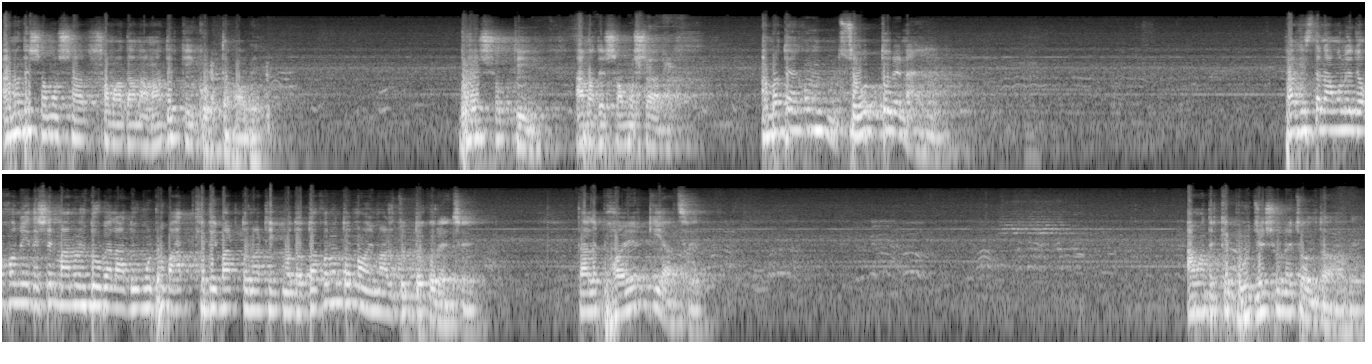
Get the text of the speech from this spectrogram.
আমাদের সমস্যার সমাধান আমাদেরকেই করতে হবে। বহিঃশক্তি আমাদের সমস্যা। আমরা তো এখন চৌত্তরে নাই। পাকিস্তান আমলে যখন এই দেশের মানুষ দুবেলা দুমুঠো ভাত খেতে পারতো না ঠিক মতো তখনও তো নয় মাস যুদ্ধ করেছে। তাহলে ভয়ের কি আছে? আমাদেরকে বুঝে শুনে চলতে হবে।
